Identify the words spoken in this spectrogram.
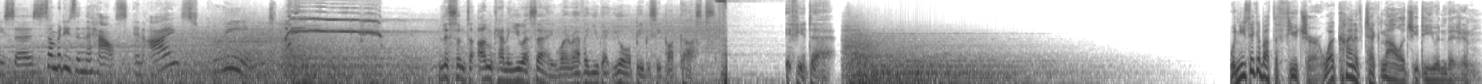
He says, Somebody's in the house, and I screamed. Listen to Uncanny USA wherever you get your BBC podcasts. If you dare. When you think about the future, what kind of technology do you envision?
